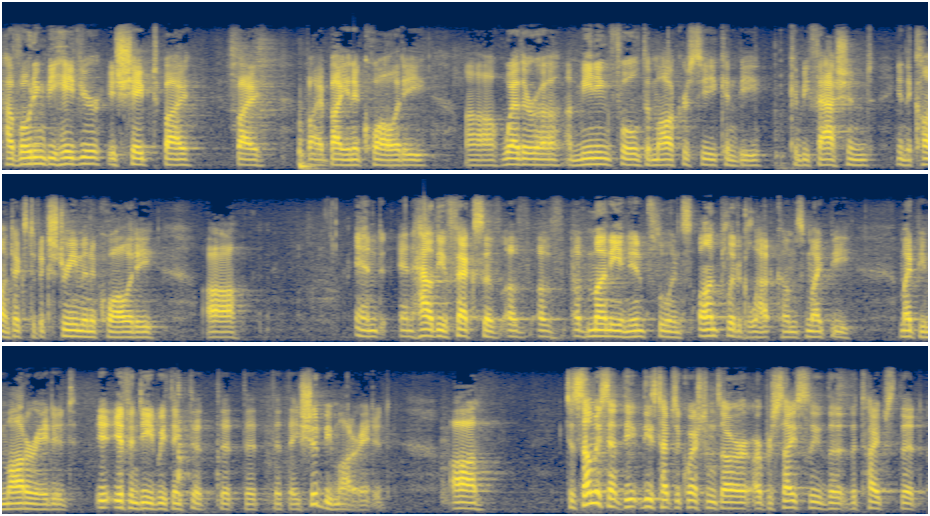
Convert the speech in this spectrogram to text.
how voting behavior is shaped by, by, by, by inequality, uh, whether a, a meaningful democracy can be can be fashioned in the context of extreme inequality, uh, and, and how the effects of, of, of, of, money and influence on political outcomes might be, might be moderated, if indeed we think that, that, that, that they should be moderated. Uh, to some extent, the, these types of questions are, are precisely the, the types that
